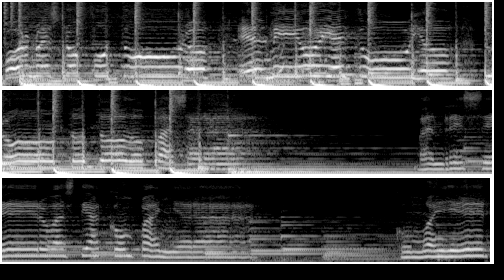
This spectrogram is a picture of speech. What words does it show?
Por nuestro futuro, el mío y el tuyo, pronto todo pasará. Van reservas te acompañará, como ayer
